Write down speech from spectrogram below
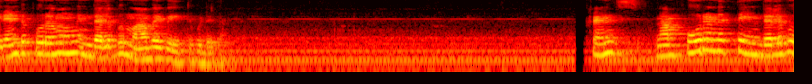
இரண்டு புறமும் இந்த அளவு மாவை வைத்து விடலாம். ஃப்ரெண்ட்ஸ் நாம் பூரணத்தை இந்த அளவு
